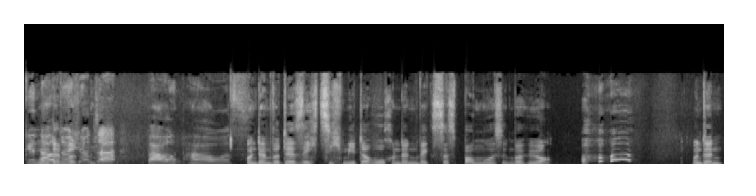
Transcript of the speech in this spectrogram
Genau durch unser Baumhaus. Und dann wird er 60 Meter hoch und dann wächst das Baumhaus immer höher. Und dann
